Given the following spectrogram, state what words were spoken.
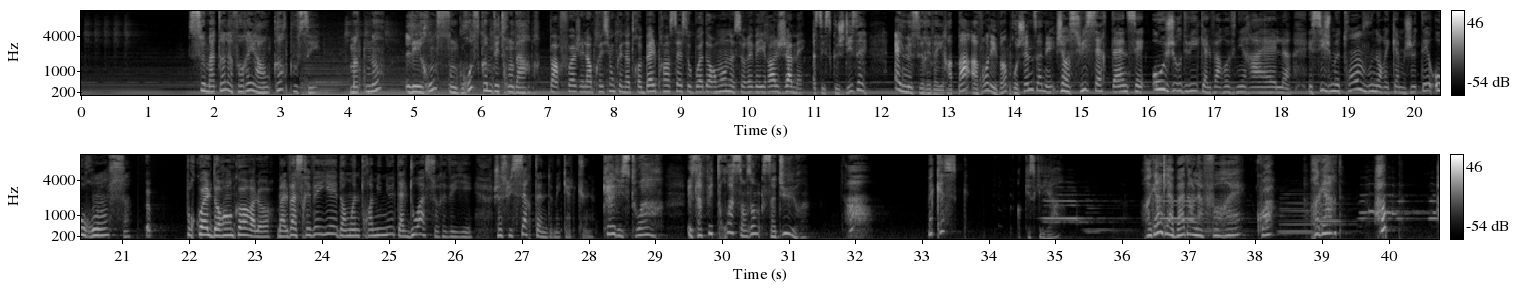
Ce matin, la forêt a encore poussé. Maintenant, les ronces sont grosses comme des troncs d'arbres. Parfois, j'ai l'impression que notre belle princesse au bois dormant ne se réveillera jamais. C'est ce que je disais. Elle ne se réveillera pas avant les 20 prochaines années. J'en suis certaine, c'est aujourd'hui qu'elle va revenir à elle. Et si je me trompe, vous n'aurez qu'à me jeter aux ronces. Pourquoi elle dort encore alors? Bah, elle va se réveiller dans moins de trois minutes, elle doit se réveiller. Je suis certaine de mes calculs. Quelle histoire Et ça fait 300 ans que ça dure. Mais qu'est-ce que... Oh, Qu'est-ce qu'il y a? Regarde là-bas dans la forêt. Quoi? Regarde. Hop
